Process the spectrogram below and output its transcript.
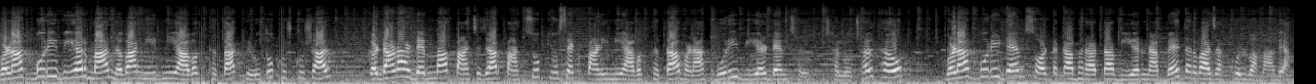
વણાકબોરી વિયરમાં નવા નીરની આવક થતા ખેડૂતો ખુશખુશાલ. કડાણા ડેમમાં પાંચ હજાર પાંચસો ક્યુસેક પાણીની આવક થતા વણાકબોરી વિયર ડેમ છલોછલ થયો. વણાકબોરી ડેમ સો ટકા ભરાતા વિયરના બે દરવાજા ખોલવામાં આવ્યા.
